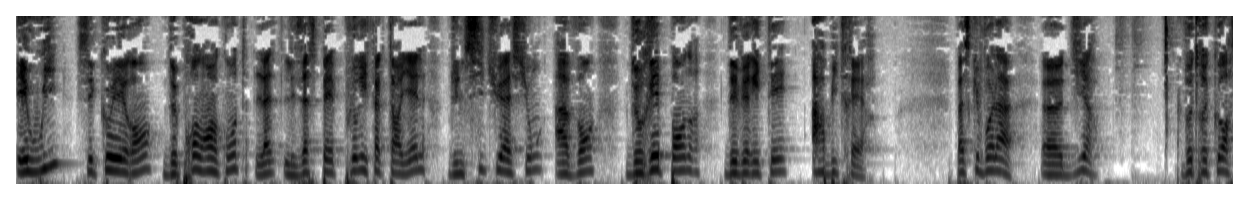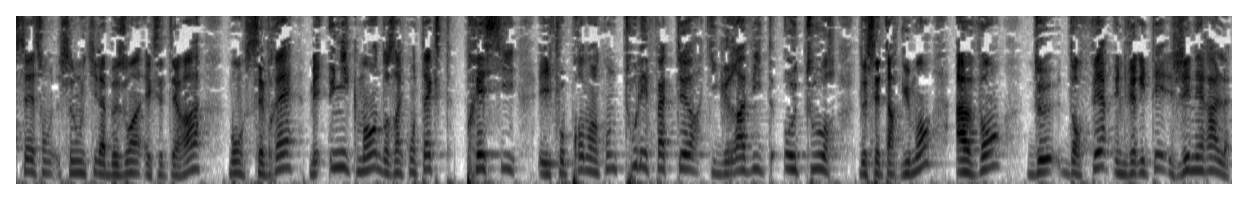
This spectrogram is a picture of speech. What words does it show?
Et oui, c'est cohérent de prendre en compte les aspects plurifactoriels d'une situation avant de répandre des vérités arbitraires. Parce que voilà, euh, dire votre corps sait ce dont il a besoin, etc. Bon, c'est vrai, mais uniquement dans un contexte précis. Et il faut prendre en compte tous les facteurs qui gravitent autour de cet argument avant de d'en faire une vérité générale.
